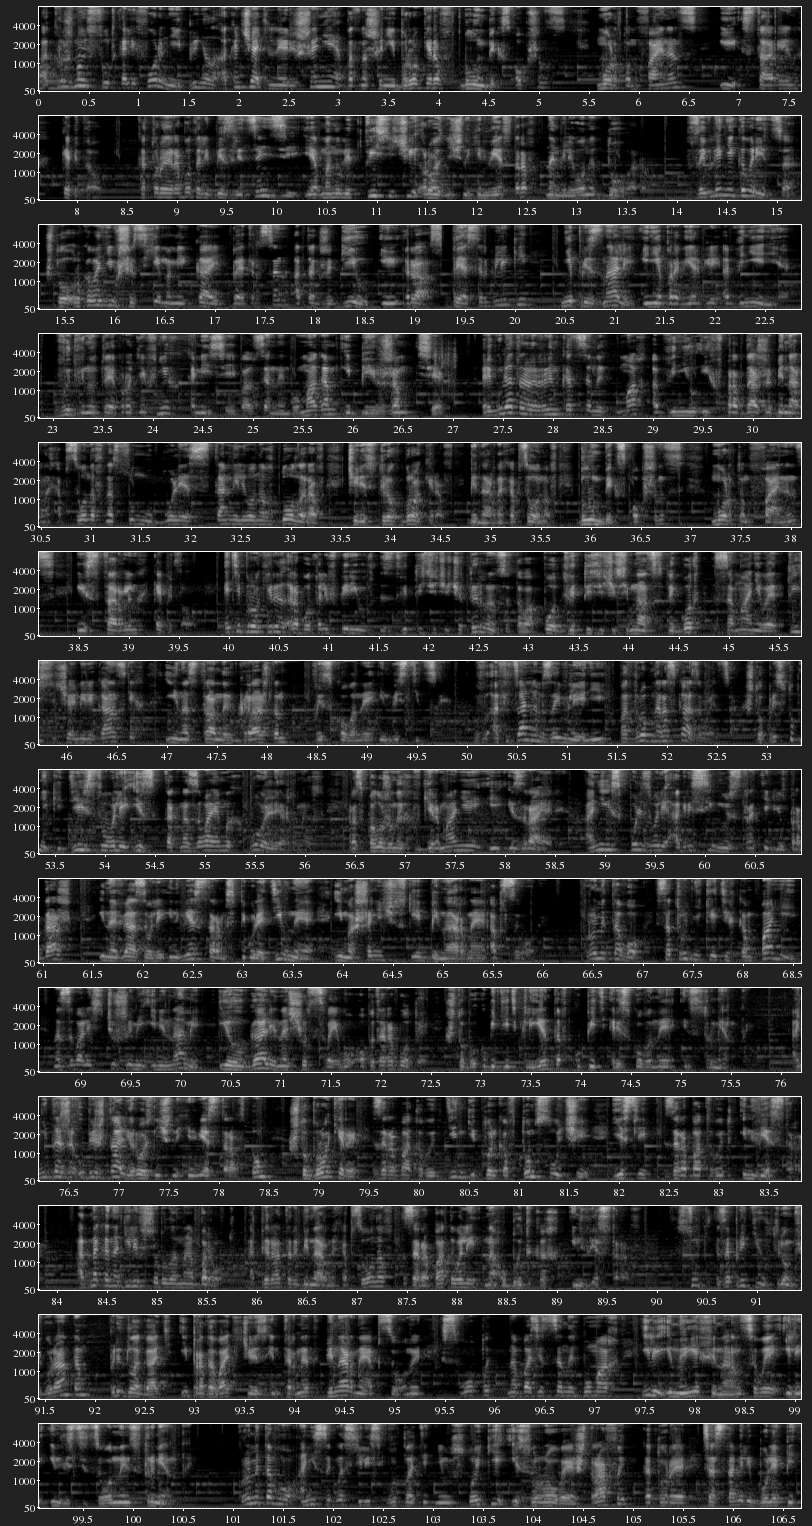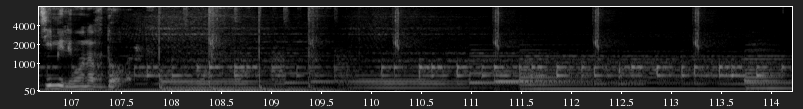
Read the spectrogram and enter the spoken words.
Окружной суд Калифорнии принял окончательное решение в отношении брокеров Bloomberg Options, Morton Finance и Starling Capital которые работали без лицензии и обманули тысячи розничных инвесторов на миллионы долларов. В заявлении говорится, что руководившие схемами Кай Петерсон, а также Гил и Рас Бессерглики не признали и не опровергли обвинения, выдвинутые против них комиссией по ценным бумагам и биржам СЕК. Регулятор рынка ценных бумаг обвинил их в продаже бинарных опционов на сумму более 100 миллионов долларов через трех брокеров бинарных опционов Bloomberg Options, Morton Finance и Starling Capital. Эти брокеры работали в период с 2014 по 2017 год, заманивая тысячи американских и иностранных граждан в рискованные инвестиции. В официальном заявлении подробно рассказывается, что преступники действовали из так называемых бойлерных, расположенных в Германии и Израиле. Они использовали агрессивную стратегию продаж и навязывали инвесторам спекулятивные и мошеннические бинарные опционы. Кроме того, сотрудники этих компаний назывались чужими именами и лгали насчет своего опыта работы, чтобы убедить клиентов купить рискованные инструменты. Они даже убеждали розничных инвесторов в том, что брокеры зарабатывают деньги только в том случае, если зарабатывают инвесторы. Однако на деле все было наоборот. Операторы бинарных опционов зарабатывали на убытках инвесторов. Суд запретил трем фигурантам предлагать и продавать через интернет бинарные опционы, свопы на базе ценных бумаг или иные финансовые или инвестиционные инструменты. Кроме того, они согласились выплатить неустойки и суровые штрафы, которые составили более 5 миллионов долларов.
